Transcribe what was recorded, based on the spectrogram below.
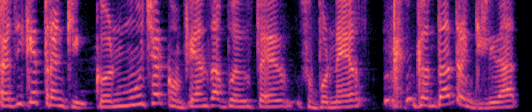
Así que tranqui, con mucha confianza puede usted suponer, con toda tranquilidad,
